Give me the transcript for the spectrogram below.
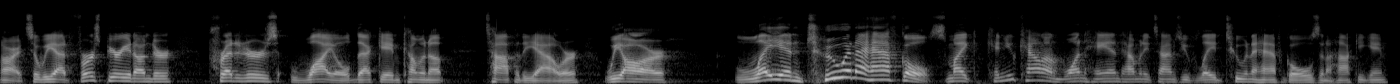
All right, so we had first period under Predators Wild, that game coming up top of the hour. We are laying two and a half goals. Mike, can you count on one hand how many times you've laid two and a half goals in a hockey game?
